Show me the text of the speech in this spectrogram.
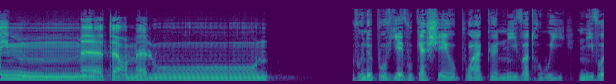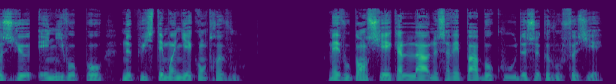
مما تعملون Vous ne pouviez vous cacher au point que ni votre oui, ni vos yeux et ni vos peaux ne puissent témoigner contre vous. mais vous pensiez qu'Allah ne savait pas beaucoup de ce que vous faisiez.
